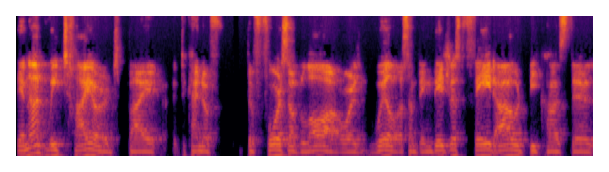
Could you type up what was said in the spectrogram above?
they're not retired by the kind of the force of law or will or something. They just fade out because the,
